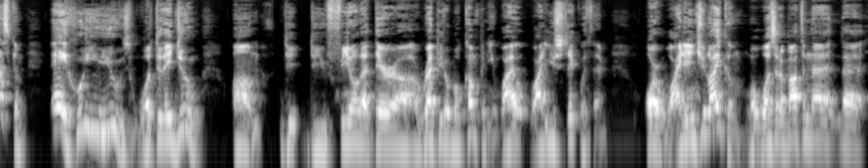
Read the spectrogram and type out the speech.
Ask them, hey, who do you use? What do they do? Um, do, do you feel that they're a, a reputable company? Why why do you stick with them? Or why didn't you like them? What was it about them that that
